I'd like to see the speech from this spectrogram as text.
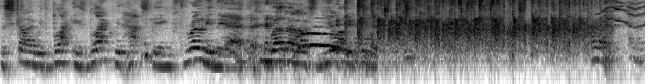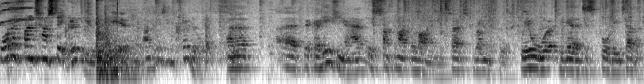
the sky with black is black with hats being thrown in the air. Well done, Alison. You are included. What a fantastic group you've got here. I mean, it's incredible. And uh, uh, the cohesion you have is something like the Lions, so it's wonderful. We all work together to support each other.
